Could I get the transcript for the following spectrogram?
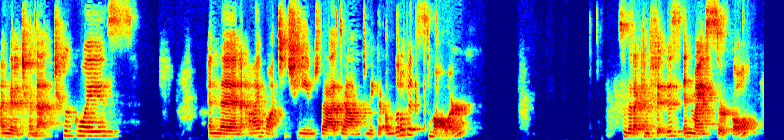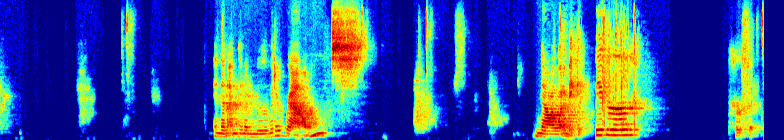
I'm going to turn that turquoise. And then I want to change that down to make it a little bit smaller so that I can fit this in my circle. And then I'm going to move it around. Now I want to make it bigger. Perfect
